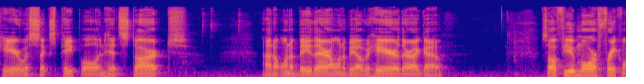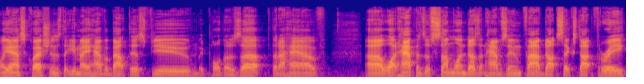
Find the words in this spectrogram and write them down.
here with six people and hit start. I don't want to be there. I want to be over here. There I go. So a few more frequently asked questions that you may have about this view. Let me pull those up that I have. Uh, what happens if someone doesn't have Zoom 5.6.3?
